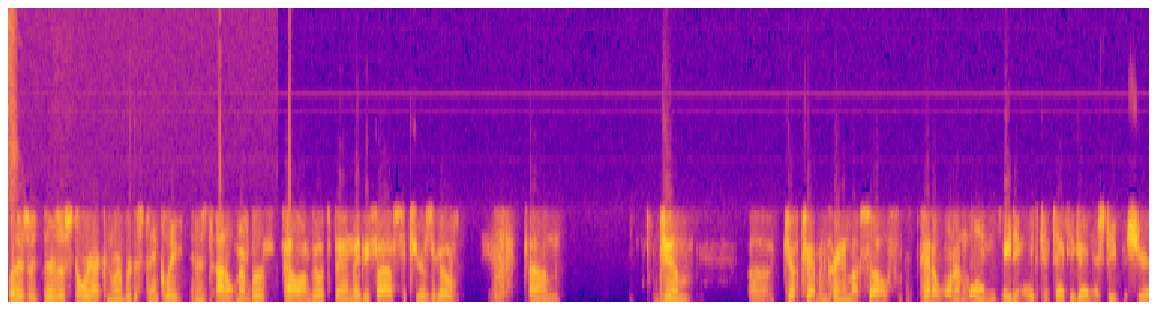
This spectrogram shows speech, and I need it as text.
Well, there's a there's a story I can remember distinctly, and I don't remember how long ago it's been, maybe five, six years ago. Um, Jim, uh, Jeff Chapman Crane, and myself had a one-on-one meeting with Kentucky Governor Steve Beshear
